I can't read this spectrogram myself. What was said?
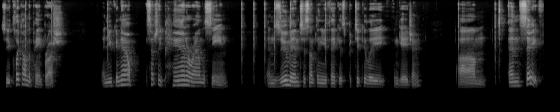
So you click on the paintbrush, and you can now essentially pan around the scene and zoom into something you think is particularly engaging um, and save.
